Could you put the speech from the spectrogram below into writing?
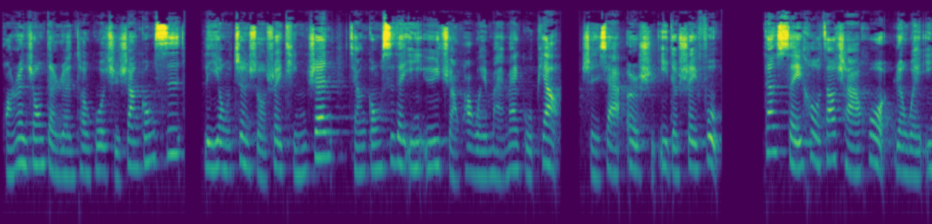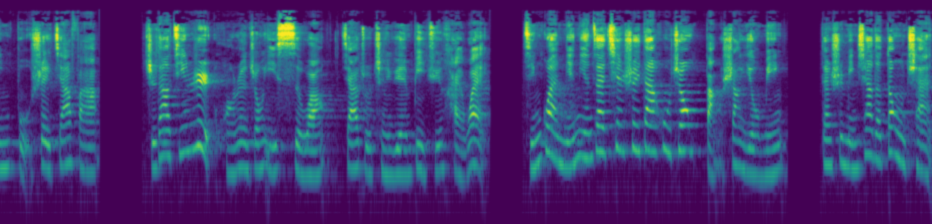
黄任中等人透过纸上公司，利用正所税停征，将公司的盈余转化为买卖股票，省下二十亿的税负。但随后遭查获，认为应补税加罚。直到今日，黄任中已死亡，家族成员避居海外。尽管年年在欠税大户中榜上有名，但是名下的动产。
